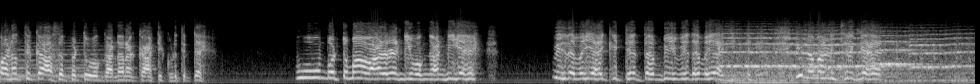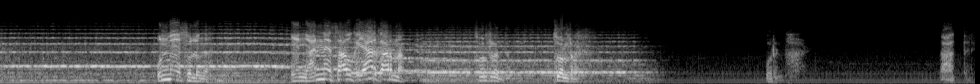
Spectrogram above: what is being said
பணத்துக்கு ஆசைப்பட்டு உங்க அண்ணனை காட்டி கொடுத்துட்டேன். பூம்பட்டுமா வாழ வேண்டிய உங்க அண்ணிய விதவையாக்கிட்டேன் தம்பி விதவையாக்கிட்டேன். என்ன மன்னிச்சிருங்க. உண்மையை சொல்லுங்க. எங்க அண்ணன் சாவுக்கு யார் காரணம்? சொல்றேன் சொல்றேன். ஒரு நாள் ராத்திரி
